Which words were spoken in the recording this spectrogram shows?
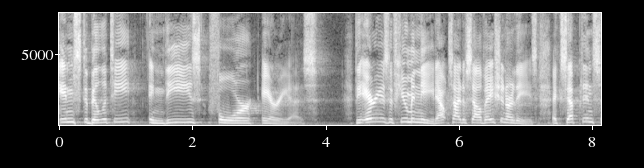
instability in these four areas. The areas of human need outside of salvation are these acceptance,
